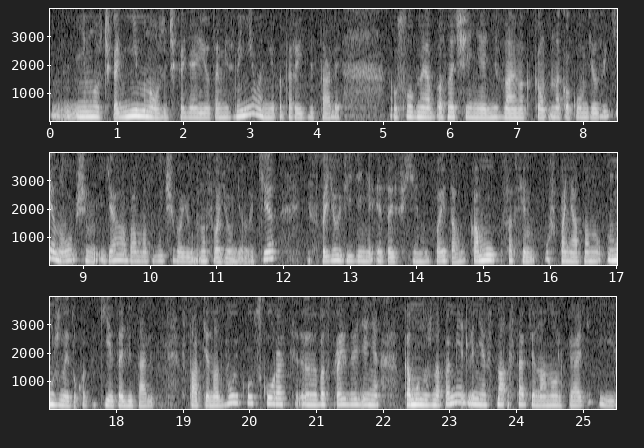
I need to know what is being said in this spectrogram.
немножечко, немножечко я ее там изменила, некоторые детали условные обозначения, не знаю на каком, на каком языке, но в общем я вам озвучиваю на своем языке и свое видение этой схемы. Поэтому кому совсем уж понятно, ну, нужны только какие-то детали, ставьте на двойку скорость э, воспроизведения. Кому нужно помедленнее, ставьте на 0,5 и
